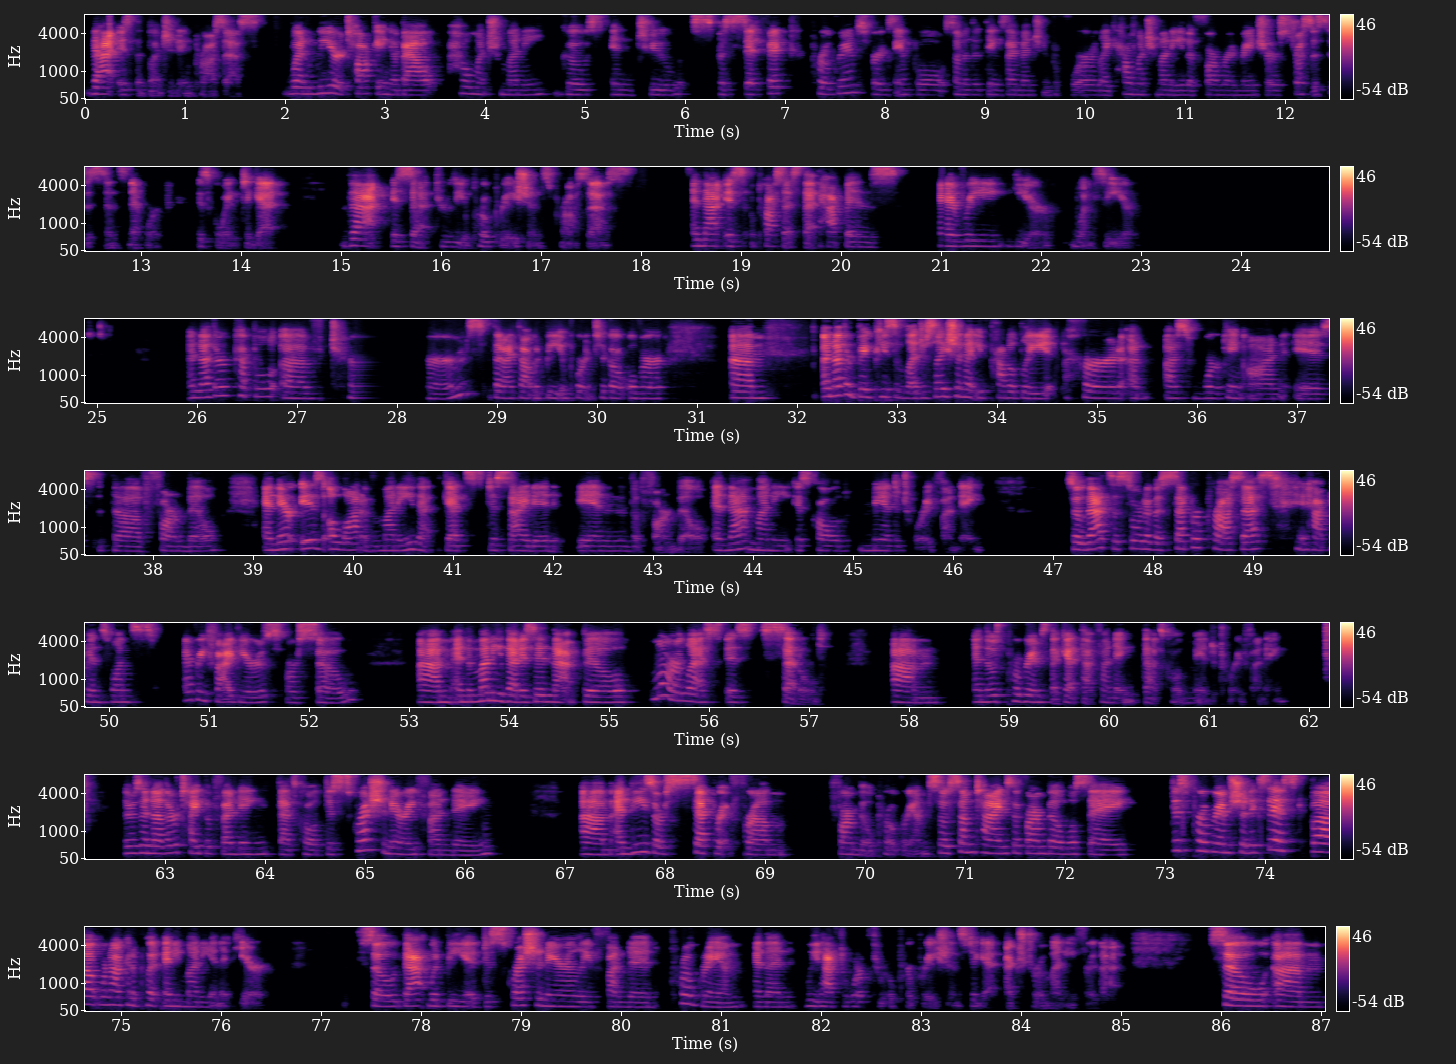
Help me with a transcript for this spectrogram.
That is the budgeting process. when we are talking about how much money goes into specific programs, for example, some of the things I mentioned before, like how much money the Farmer and Rancher Stress Assistance Network is going to get, that is set through the appropriations process. And that is a process that happens every year, once a year. Another couple of terms that I thought would be important to go over. Um, another big piece of legislation that you've probably heard us working on is the Farm Bill. And there is a lot of money that gets decided in the Farm Bill, and that money is called mandatory funding. So that's a sort of a separate process. It happens once every five years or so. Um, and the money that is in that bill, more or less, is settled. Um, and those programs that get that funding, that's called mandatory funding. There's another type of funding that's called discretionary funding. Um, and these are separate from Farm Bill programs. So sometimes the Farm Bill will say, this program should exist, but we're not going to put any money in it here. So that would be a discretionarily funded program, and then we'd have to work through appropriations to get extra money for that. So um,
